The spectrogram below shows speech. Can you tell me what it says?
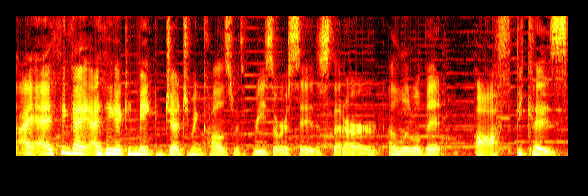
I, I think I, I think I can make judgment calls with resources that are a little bit off because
